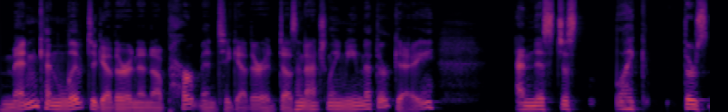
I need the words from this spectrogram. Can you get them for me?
men can live together in an apartment together. It doesn't actually mean that they're gay. And this just like there's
